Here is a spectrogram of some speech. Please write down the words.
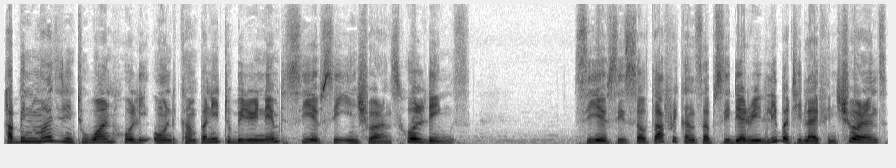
have been merged into one wholly owned company to be renamed CFC Insurance Holdings. CFC's South African subsidiary Liberty Life Insurance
